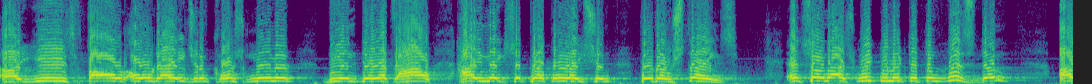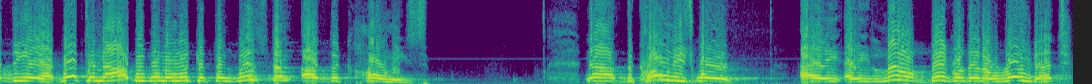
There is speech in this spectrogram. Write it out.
uh, youth, fall, old age, and of course winter being death, how, how he makes a preparation for those things. And so last week we looked at the wisdom of the ant. Well, tonight we want to look at the wisdom of the conies. Now, the conies were a, a little bigger than a rodent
